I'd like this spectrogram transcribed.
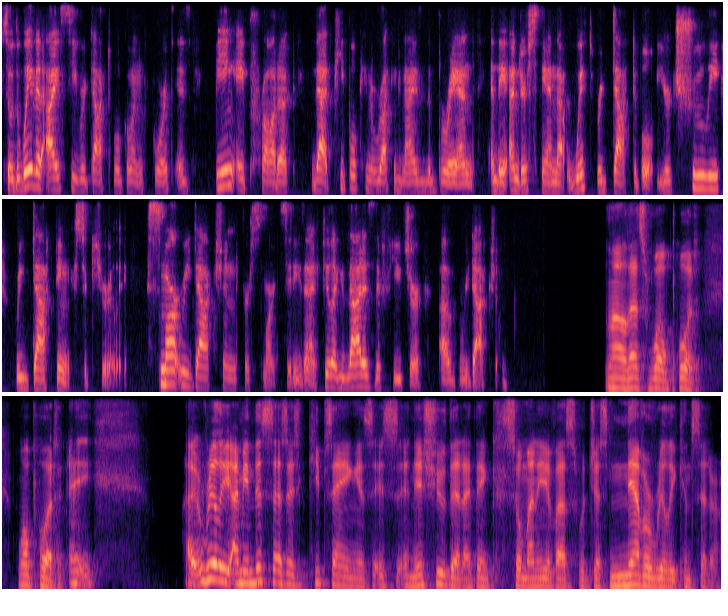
So the way that I see redactable going forth is being a product that people can recognize the brand and they understand that with redactable, you're truly redacting securely. Smart redaction for smart cities. And I feel like that is the future of redaction. Oh, that's well put. Well put. I, I really, I mean, this, as I keep saying, is is an issue that I think so many of us would just never really consider.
